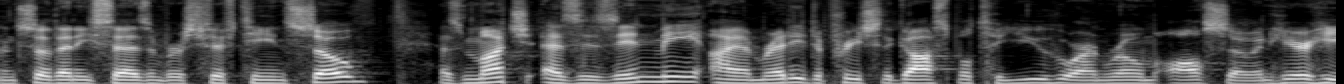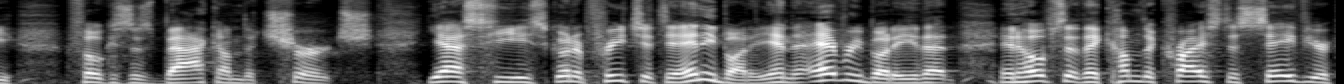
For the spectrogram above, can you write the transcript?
And so then he says in verse 15, So as much as is in me, I am ready to preach the gospel to you who are in Rome also. And here he focuses back on the church. Yes, he's going to preach it to anybody and everybody that in hopes that they come to Christ as Savior.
